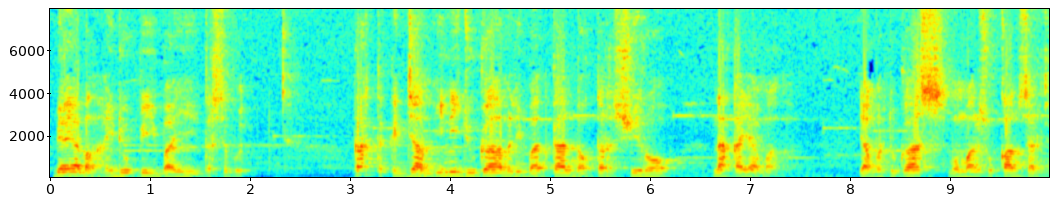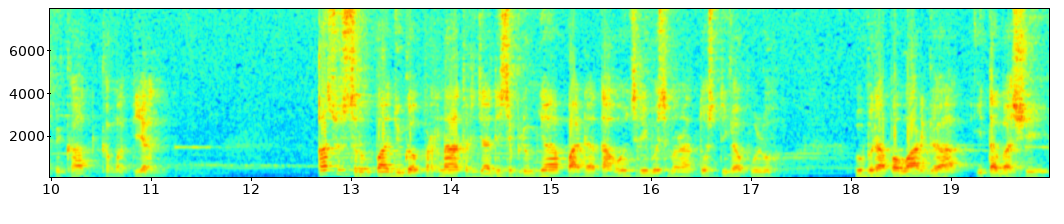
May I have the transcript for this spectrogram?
biaya menghidupi bayi tersebut. Praktek kejam ini juga melibatkan Dr. Shiro Nakayama yang bertugas memalsukan sertifikat kematian. Kasus serupa juga pernah terjadi sebelumnya pada tahun 1930. Beberapa warga Itabashi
